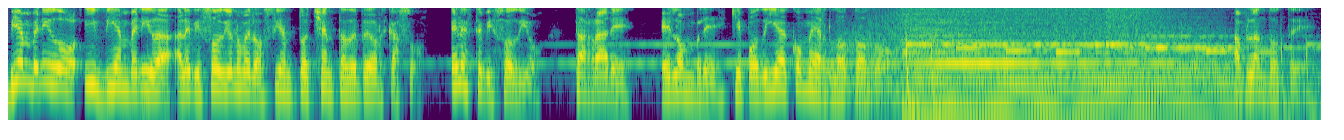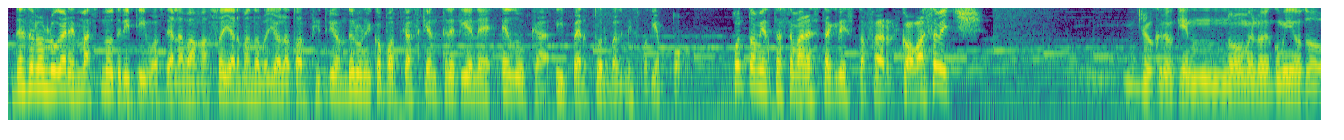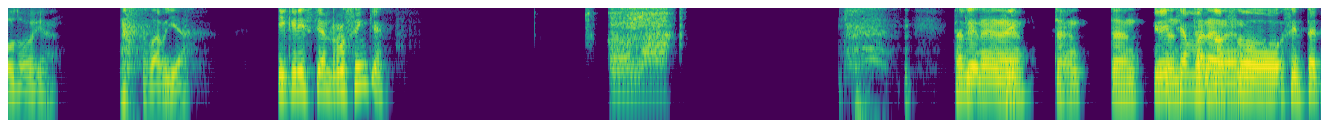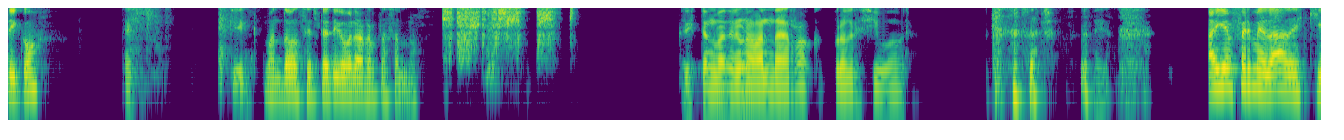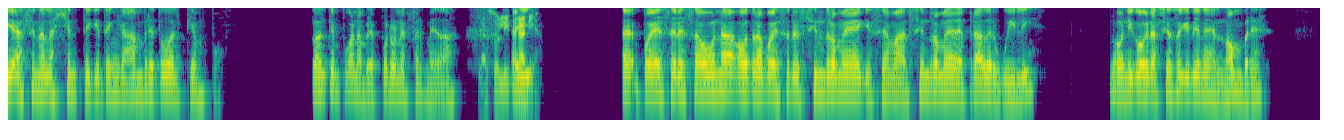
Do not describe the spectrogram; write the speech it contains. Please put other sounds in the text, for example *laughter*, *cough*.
Bienvenido y bienvenida al episodio número 180 de Peor Caso. En este episodio, Tarrare, el hombre que podía comerlo todo. Hablándote desde los lugares más nutritivos de Alabama, soy Armando Loyola, tu anfitrión del único podcast que entretiene, educa y perturba al mismo tiempo. Junto a mí esta semana está Christopher Kovacevic. Yo creo que no me lo he comido todo todavía. Todavía. ¿Y Cristian Rusinque? Hola. *laughs* También- Tan, tan, Cristian tan, mandó su sintético. Es Mandó un sintético para reemplazarlo. Cristian va a tener una banda de rock progresivo ahora. *laughs* Hay enfermedades que hacen a la gente que tenga hambre todo el tiempo. Todo el tiempo con hambre, por una enfermedad. La solitaria. Eh, puede ser esa una, otra puede ser el síndrome que se llama el síndrome de Prader-Willi. Lo único gracioso que tiene es el nombre.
